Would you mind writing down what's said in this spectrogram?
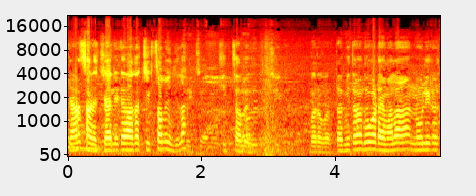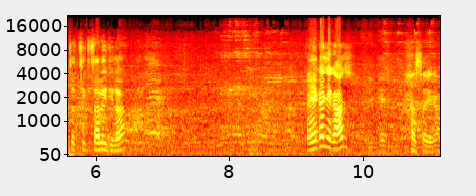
चार साडेचार लिटर आता चिक चालू आहे तिला? चिक चालू आहे. बरोबर. तर मित्रांनो दोघं टायमाला नऊ लिटरचं चिक चालू आहे तिला. काय एकाच आहे का आज? असं आहे का?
